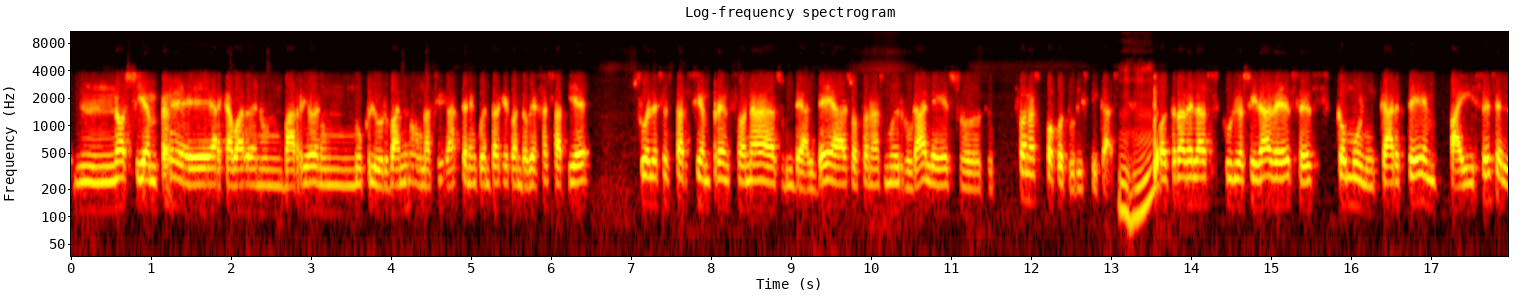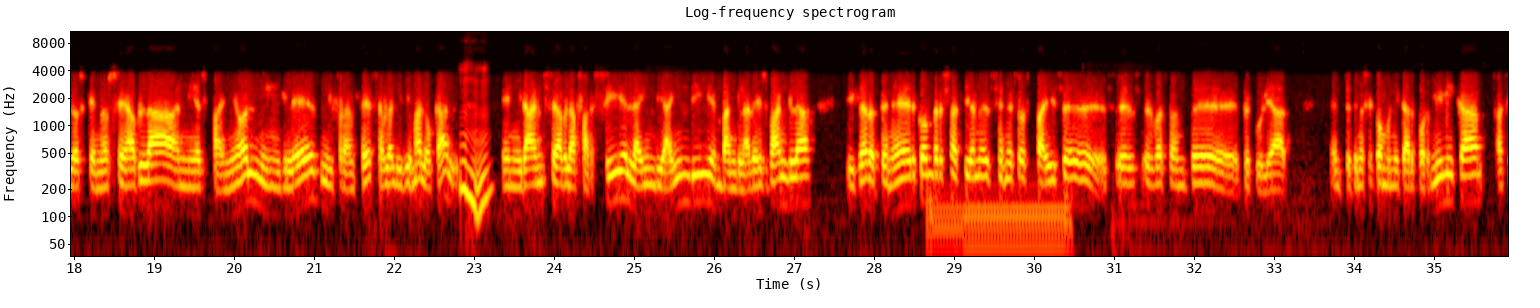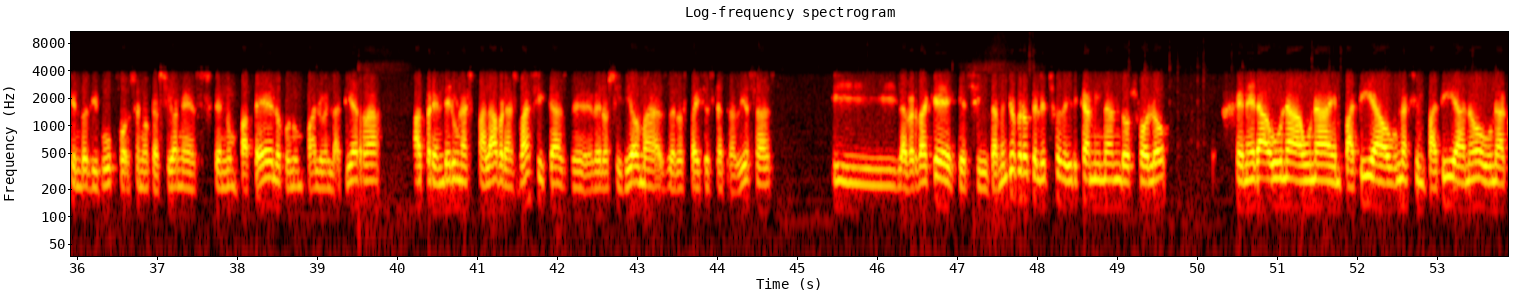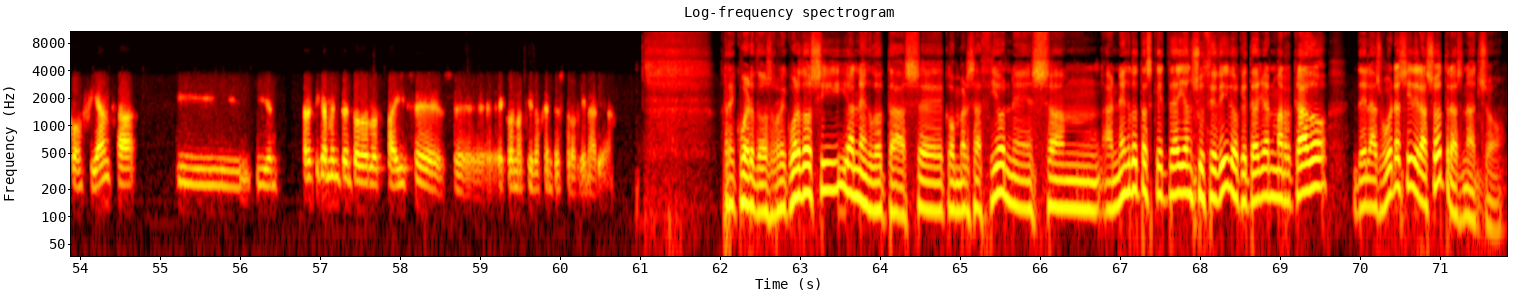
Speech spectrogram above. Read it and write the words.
No siempre he acabado en un barrio, en un núcleo urbano, una ciudad. Ten en cuenta que cuando viajas a pie sueles estar siempre en zonas de aldeas o zonas muy rurales o zonas poco turísticas. Otra de las curiosidades es comunicarte en países en los que no se habla ni español, ni inglés, ni francés, se habla el idioma local. En Irán se habla farsi, en la India hindi, en Bangladesh bangla. Y claro, tener conversaciones en esos países es, es bastante peculiar. Te tienes que comunicar por mímica, haciendo dibujos en ocasiones en un papel o con un palo en la tierra aprender unas palabras básicas de, los idiomas de los países que atraviesas. Y la verdad que, sí, también yo creo que el hecho de ir caminando solo genera una, una empatía o una simpatía, ¿no? una confianza. Y, prácticamente en todos los países eh, he conocido gente extraordinaria. Recuerdos, recuerdos y anécdotas, eh, conversaciones, anécdotas que te hayan sucedido, que te hayan marcado de las buenas y de las otras, Nacho.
